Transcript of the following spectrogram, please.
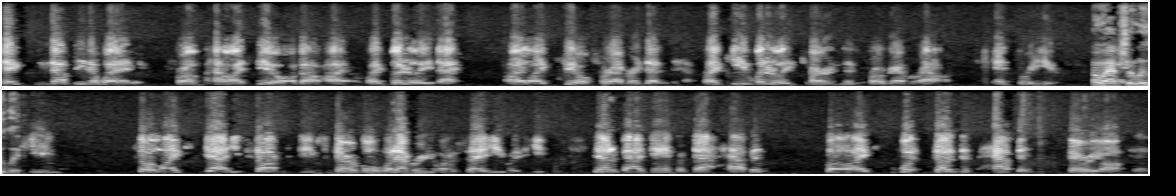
takes nothing away from how I feel about Ayo. Like literally, that I like feel forever indebted to him. Like he literally turned this program around in three years. Oh, absolutely. he so like yeah he sucked he's terrible whatever you want to say. He he, he had a bad game but that happened. But like what doesn't happen very often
